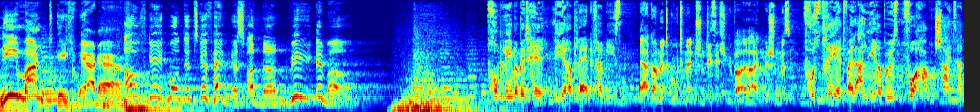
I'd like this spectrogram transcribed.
Niemand! Ich werde... Aufgeben und ins Gefängnis wandern, wie immer. Probleme mit Helden, die ihre Pläne vermiesen. Ärger mit Gutmenschen, die sich überall einmischen müssen. Frustriert, weil all ihre bösen Vorhaben scheitern.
